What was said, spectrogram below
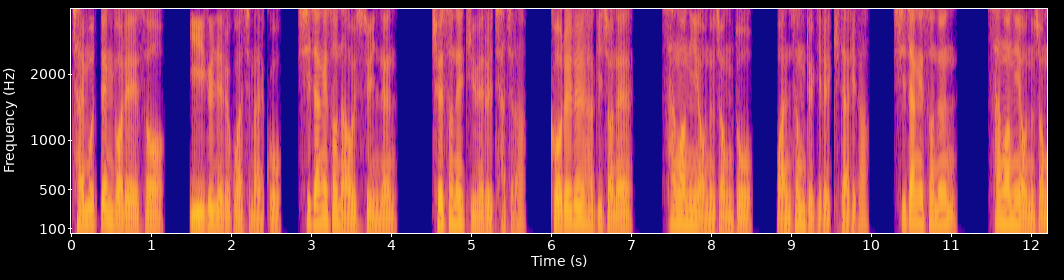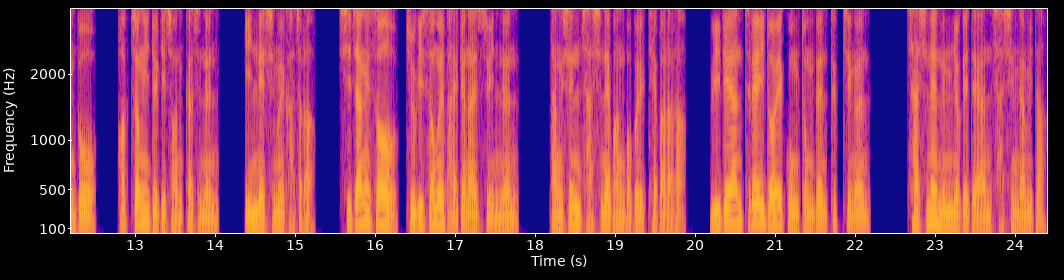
잘못된 거래에서 이익을 내려고 하지 말고 시장에서 나올 수 있는 최선의 기회를 찾으라. 거래를 하기 전에 상황이 어느 정도 완성되기를 기다리라. 시장에서는 상황이 어느 정도 확정이 되기 전까지는 인내심을 가져라. 시장에서 주기성을 발견할 수 있는 당신 자신의 방법을 개발하라. 위대한 트레이더의 공통된 특징은 자신의 능력에 대한 자신감이다.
